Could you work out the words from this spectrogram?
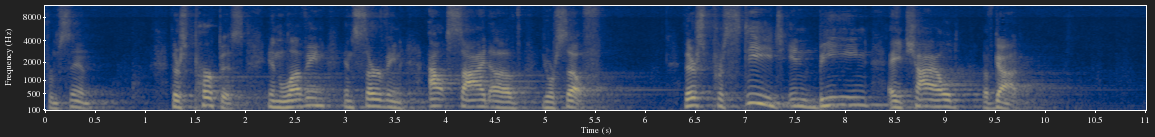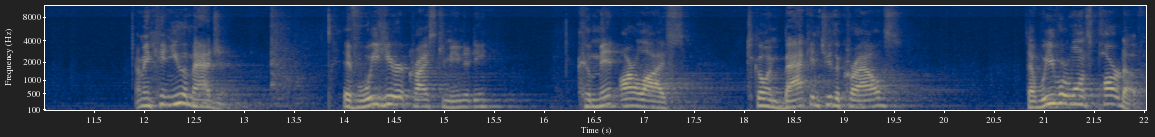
from sin. There's purpose in loving and serving outside of yourself. There's prestige in being a child of God. I mean, can you imagine if we here at Christ Community commit our lives to going back into the crowds that we were once part of?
